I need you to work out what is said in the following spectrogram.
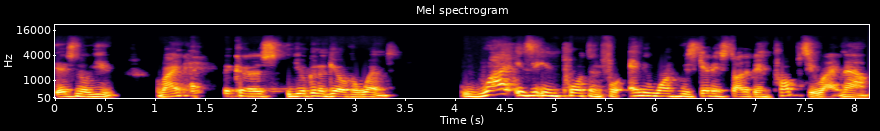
there's no you, right? Because you're going to get overwhelmed. Why is it important for anyone who's getting started in property right now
